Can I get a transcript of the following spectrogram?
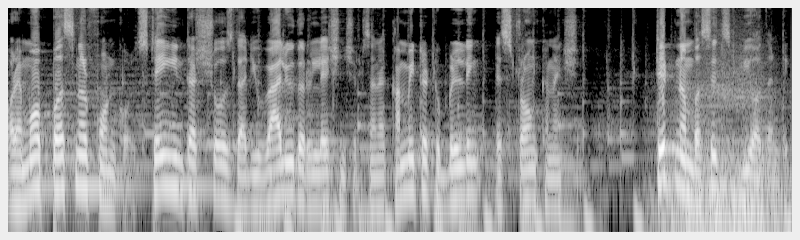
or a more personal phone call. Staying in touch shows that you value the relationships and are committed to building a strong connection. Tip number six be authentic.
